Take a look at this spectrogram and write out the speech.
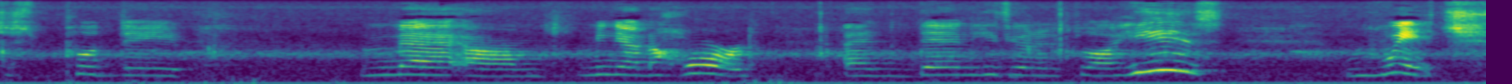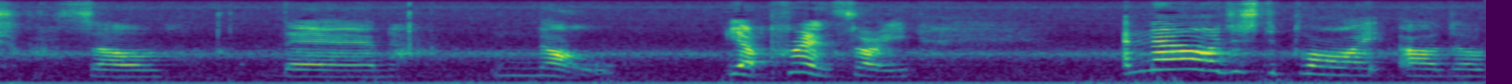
just put the me um, minion horde, and then he's gonna deploy his witch. So then, no, yeah, prince. Sorry, and now I just deploy uh, the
